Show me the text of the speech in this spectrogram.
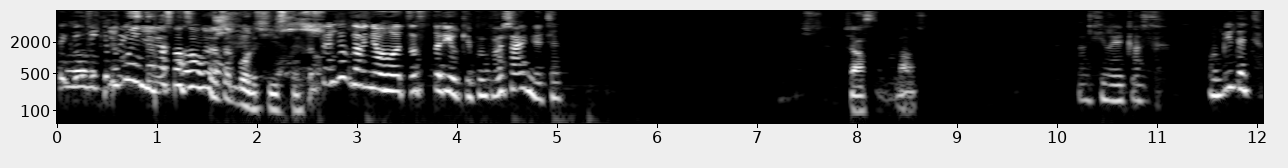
Так він тільки Йому поїв. інтересно це мною це борщ їсти. Це любить в нього це з тарілки попрошайняче. Зараз. Да. Хотіла якраз обідать.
